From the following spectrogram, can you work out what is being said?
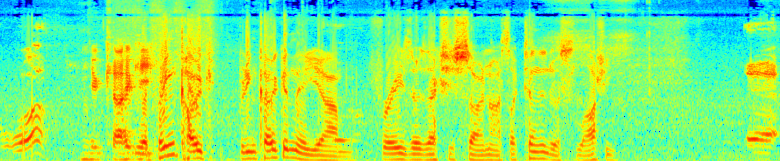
What? you cokey. Yeah, putting Coke, putting Coke in the um, freezer is actually so nice. Like turns into a slushy. Yeah.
